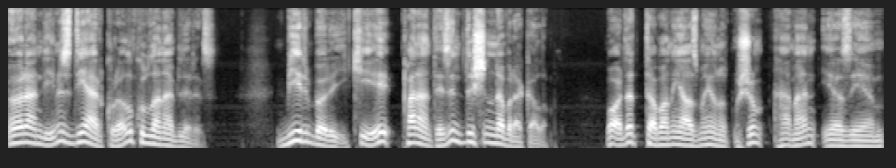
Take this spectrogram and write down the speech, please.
Öğrendiğimiz diğer kuralı kullanabiliriz. 1 bölü 2'yi parantezin dışında bırakalım. Bu arada tabanı yazmayı unutmuşum, hemen yazayım.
